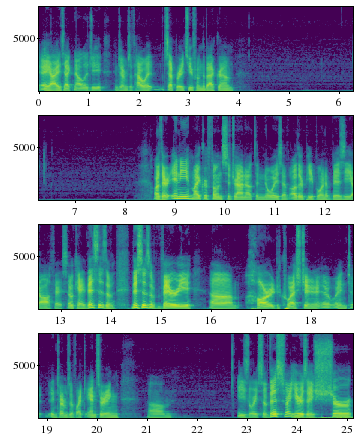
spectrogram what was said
AI technology in terms of how it separates you from the background. Are there any microphones to drown out the noise of other people in a busy office? Okay, this is a this is a very um, hard question in in terms of like answering um, easily. So this right here is a Shure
